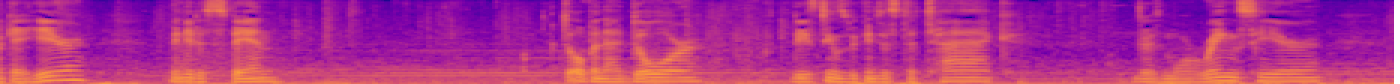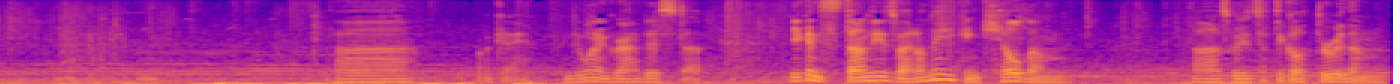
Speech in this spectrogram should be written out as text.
Okay, here, we need a spin to open that door. These things we can just attack. There's more rings here. Uh, okay. I do want to grab this stuff. You can stun these, but I don't think you can kill them. Uh, so we just have to go through them.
